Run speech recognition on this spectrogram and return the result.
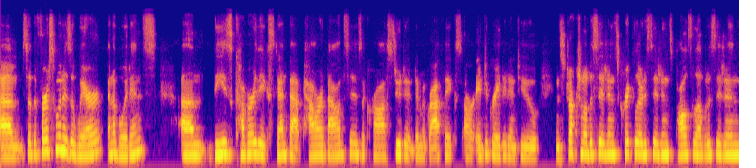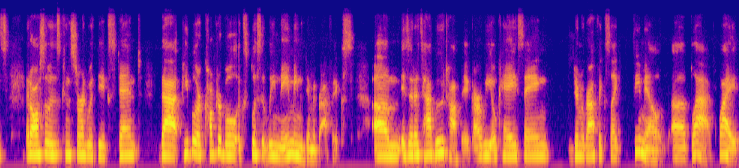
Um, so the first one is aware and avoidance um, these cover the extent that power balances across student demographics are integrated into instructional decisions, curricular decisions, policy level decisions. It also is concerned with the extent that people are comfortable explicitly naming demographics. Um, is it a taboo topic? Are we okay saying demographics like female, uh, black, white,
